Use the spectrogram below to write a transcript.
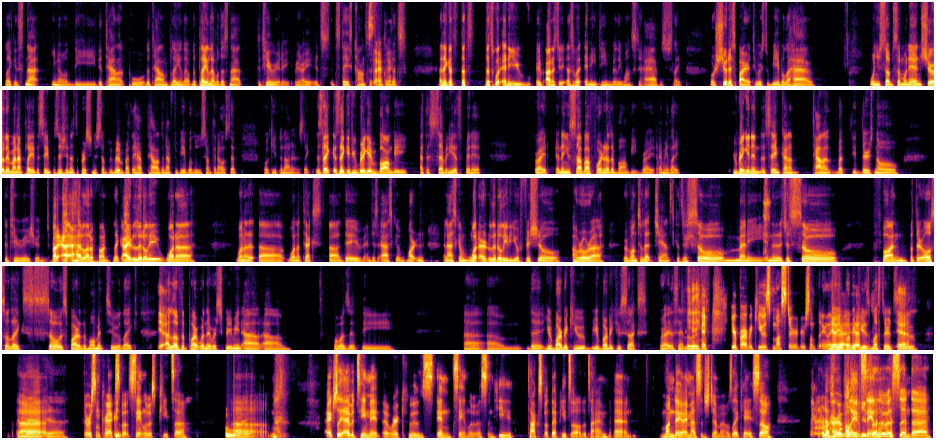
like it's not you know the the talent pool the talent playing level the playing level does not deteriorate right it's it stays constant And i think that's i think that's that's that's what any if honestly that's what any team really wants to have. It's just like or should aspire to is to be able to have when you sub someone in, sure they might not play the same position as the person you subbed them in, but they have talent enough to be able to do something else that will keep them honest. Like it's like it's like if you bring in Bongi at the 70th minute, right, and then you sub out for another Bongi, right? I mean, like you're bringing in the same kind of talent, but there's no deterioration. But I, I had a lot of fun. Like I literally wanna wanna uh wanna text uh Dave and just ask him Martin and ask him what are literally the official Aurora Revontulet chants because there's so many and it's just so fun, but they're also like so as part of the moment too. Like Yeah. I love the part when they were screaming out um what was it? The um the your barbecue your barbecue sucks, right? The St. Louis. Your barbecue is mustard or something like yeah, your that. barbecue is mustard too. Yeah. And Uh, then yeah. There were some cracks about St. Louis pizza. Ooh, Right. Um, actually, I have a teammate at work who's in St. Louis, and he talks about that pizza all the time. And Monday, I messaged him. I was like, "Hey, so Aurora About the played. St. Louis, and uh,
